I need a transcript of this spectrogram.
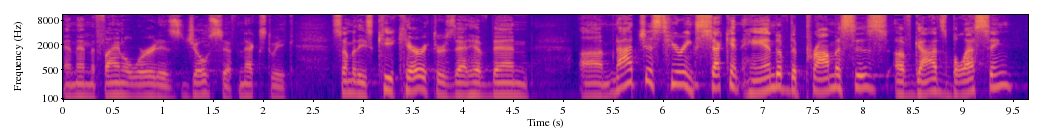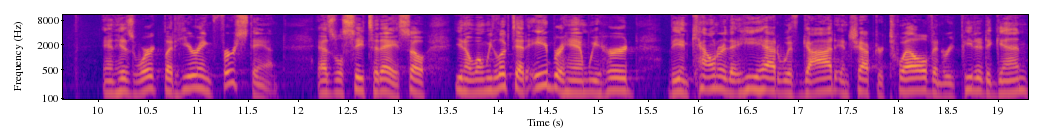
And then the final word is Joseph next week. Some of these key characters that have been um, not just hearing secondhand of the promises of God's blessing and his work, but hearing firsthand, as we'll see today. So, you know, when we looked at Abraham, we heard the encounter that he had with God in chapter 12 and repeated again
